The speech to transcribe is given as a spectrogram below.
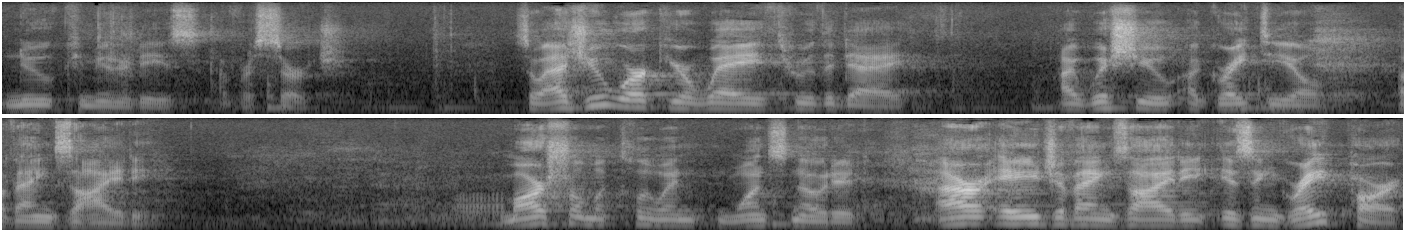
new communities of research. So as you work your way through the day, I wish you a great deal of anxiety. Marshall McLuhan once noted, our age of anxiety is in great part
